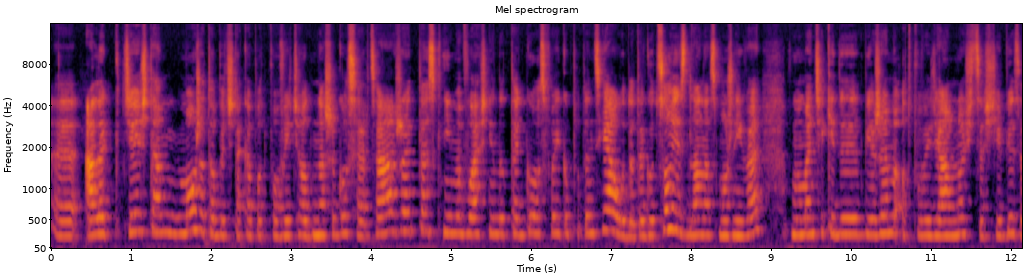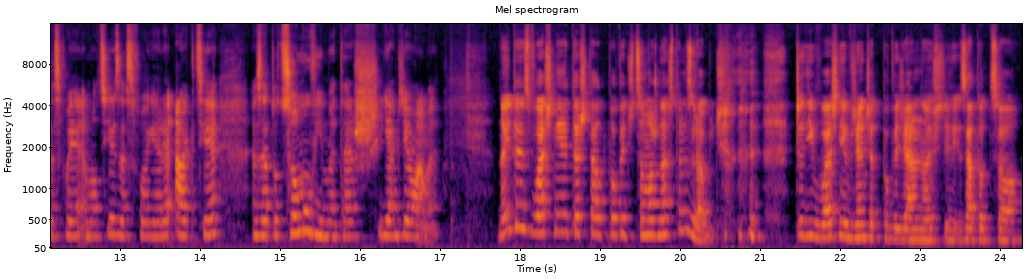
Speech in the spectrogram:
e, ale gdzieś tam może to być taka podpowiedź od naszego serca, że tęsknimy właśnie do tego swojego potencjału, do tego, co jest dla nas możliwe w momencie, kiedy bierzemy odpowiedzialność za siebie, za swoje emocje, za swoje reakcje, za to, co mówimy też, jak działamy. No i to jest właśnie też ta odpowiedź, co można z tym zrobić. Czyli właśnie wziąć odpowiedzialność za to, co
